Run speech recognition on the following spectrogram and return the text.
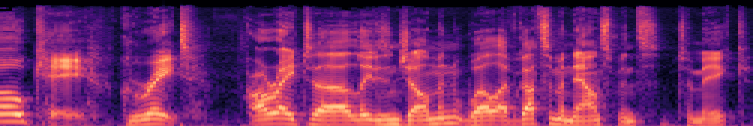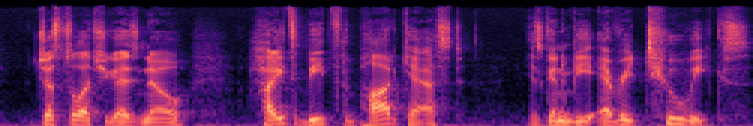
Okay, great. All right, uh, ladies and gentlemen. Well, I've got some announcements to make. Just to let you guys know, Heights Beats the podcast is going to be every two weeks.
